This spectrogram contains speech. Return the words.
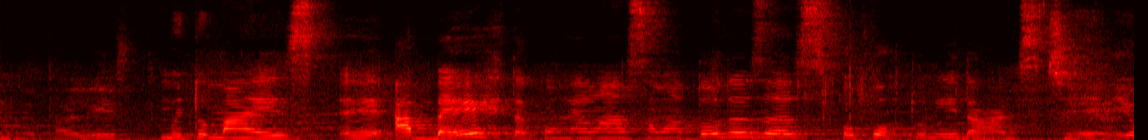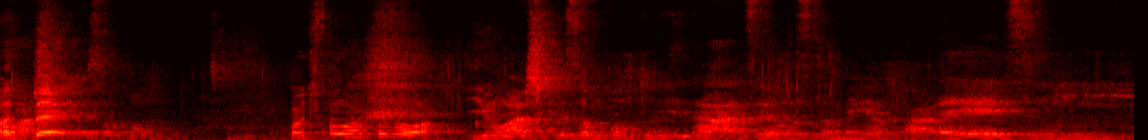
muito mais é, aberta com relação a todas as oportunidades. Sim, eu Até- acho que Pode falar, pode falar. E eu acho que as oportunidades, elas também aparecem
